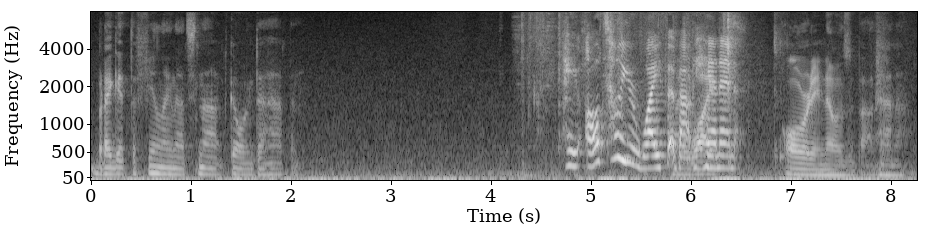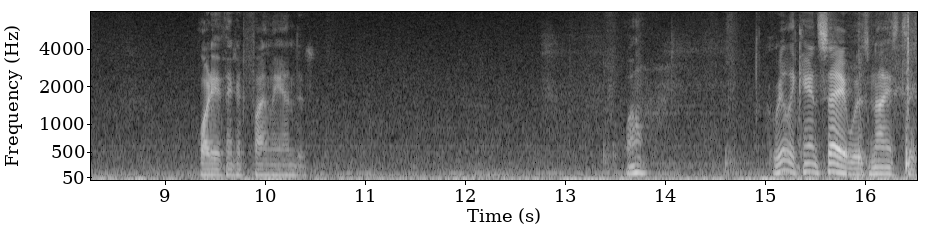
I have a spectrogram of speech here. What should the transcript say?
But I get the feeling that's not going to happen. Hey, I'll tell your wife about My wife Hannah and. already knows about Hannah. Why do you think it finally ended? Well, I really can't say it was nice to.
